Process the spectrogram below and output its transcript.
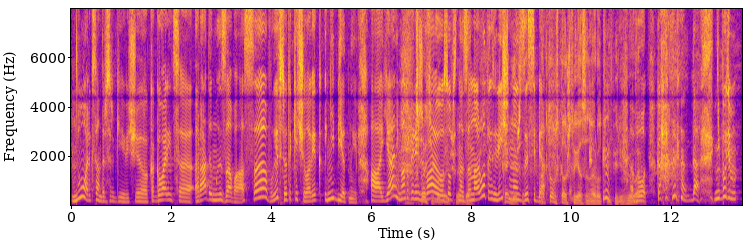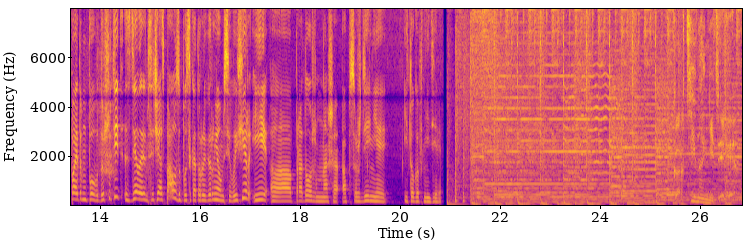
Ну, Александр Сергеевич, э, как говорится, рады мы за вас. Вы все-таки человек не бедный. А я немного переживаю, большое, собственно, да. за народ и лично Конечно. за себя. А кто вам сказал, что я за народ не переживаю? Вот. Да. Не будем по этому поводу шутить. Сделаем сейчас паузу, после которой вернемся в эфир и э, продолжим наше обсуждение итогов недели. Картина недели.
